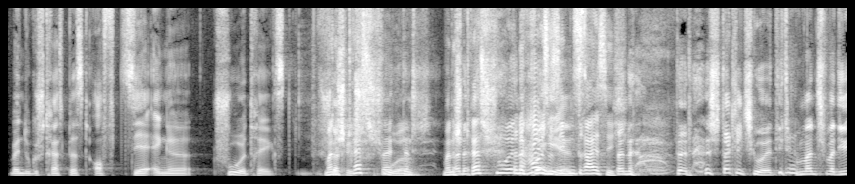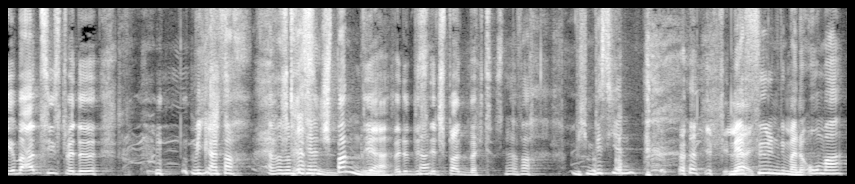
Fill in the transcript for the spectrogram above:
wenn du gestresst bist, oft sehr enge Schuhe trägst. Meine Stressschuhe. Meine Stressschuhe in der Größe High Heels. 37. Deine, deine Stöckelschuhe, die du manchmal die du immer anziehst, wenn du Mich einfach, einfach so ein bisschen stressen- entspannen will. Ja, wenn du ein bisschen entspannen möchtest. Einfach mich ein bisschen mehr fühlen wie meine Oma.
